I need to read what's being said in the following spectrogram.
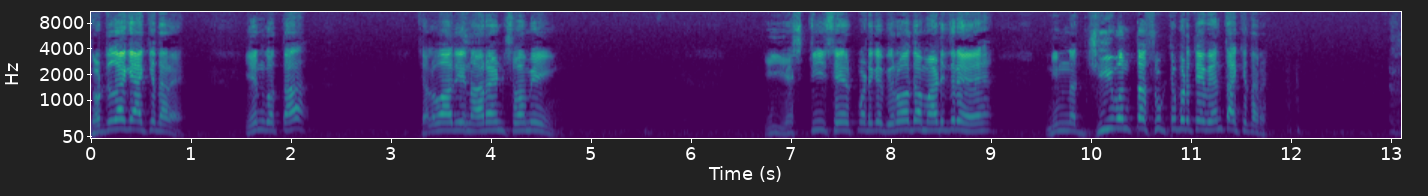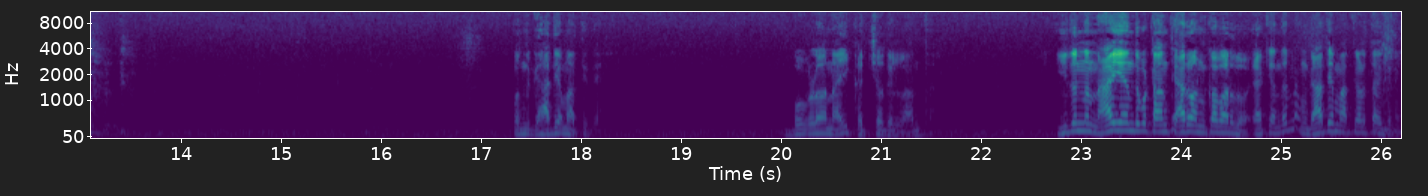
ದೊಡ್ಡದಾಗಿ ಹಾಕಿದ್ದಾರೆ. ಏನು ಗೊತ್ತಾ? ಚಲವಾದಿ ನಾರಾಯಣ ಸ್ವಾಮಿ. ಈ ಎಸ್ ಟಿ ಸೇರ್ಪಡೆಗೆ ವಿರೋಧ ಮಾಡಿದ್ರೆ ನಿನ್ನ ಜೀವಂತ ಸುಟ್ಟು ಬಿಡ್ತೇವೆ ಅಂತ ಹಾಕಿದ್ದಾರೆ. ಒಂದು ಗಾದೆ ಮಾತಿದೆ. ಬೊಗಳೋ ನಾಯಿ ಕಚ್ಚೋದಿಲ್ಲ ಅಂತ. ಇದನ್ನ ನಾಯಿ ಅಂದ್ಬಿಟ್ಟ ಅಂತ ಯಾರು ಅನ್ಕೋಬಾರ್ದು. ಯಾಕೆಂದ್ರೆ ನಾನು ಗಾದೆ ಮಾತು ಹೇಳ್ತಾ ಇದ್ದೀನಿ.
